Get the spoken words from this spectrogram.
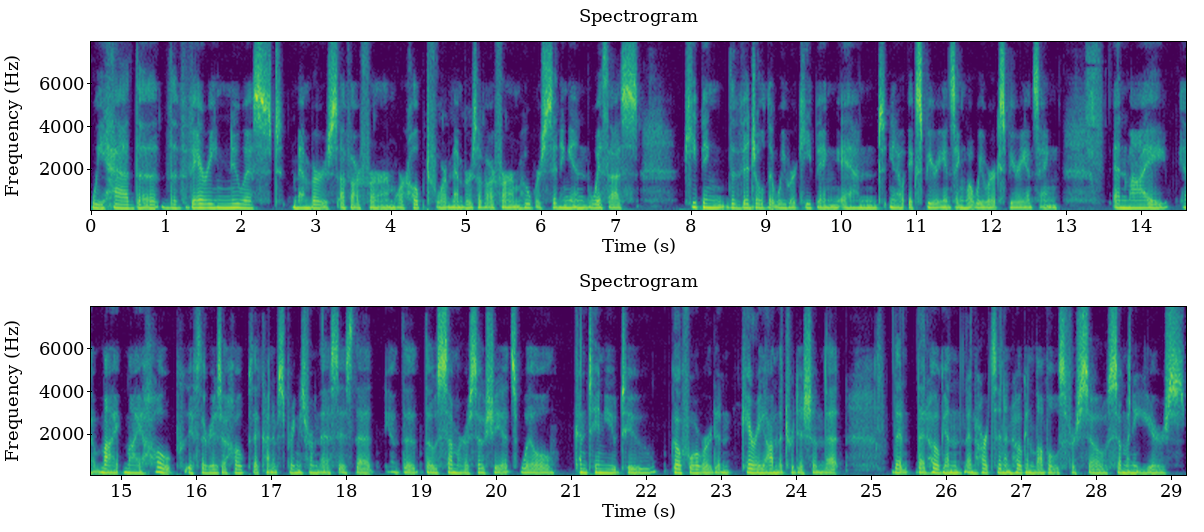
we had the the very newest members of our firm or hoped for members of our firm who were sitting in with us keeping the vigil that we were keeping and you know experiencing what we were experiencing. And my you know, my my hope if there is a hope that kind of springs from this is that you know, the those summer associates will continue to go forward and carry on the tradition that that that Hogan and Hartson and Hogan Lovells for so so many years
